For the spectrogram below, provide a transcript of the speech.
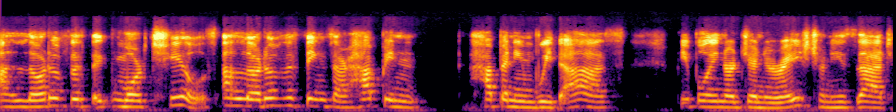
a lot of the th- more chills, a lot of the things are happening happening with us, people in our generation, is that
